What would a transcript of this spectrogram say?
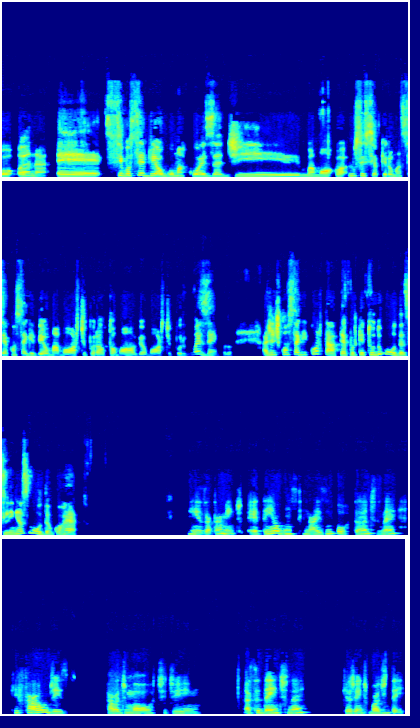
Ô, Ana, é, se você vê alguma coisa de uma não sei se a quiromancia consegue ver uma morte por automóvel, morte por um exemplo. A gente consegue cortar, até porque tudo muda, as linhas mudam, correto? Sim, exatamente. É, tem alguns sinais importantes, né, que falam disso. Fala de morte, de acidente, né, que a gente pode uhum. ter.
